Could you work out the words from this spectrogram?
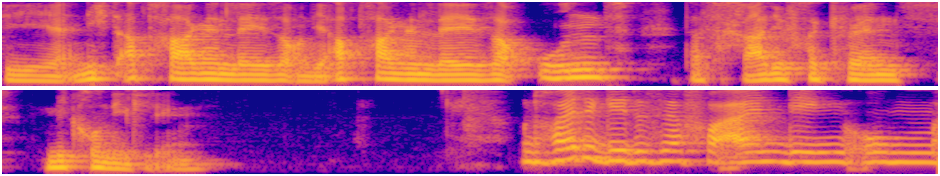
die nicht abtragenden Laser und die abtragenden Laser und das Radiofrequenz-Mikroneedling. Und heute geht es ja vor allen Dingen um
